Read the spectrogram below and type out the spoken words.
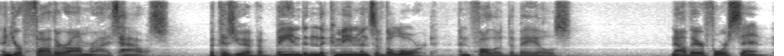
and your father Omri's house, because you have abandoned the commandments of the Lord and followed the Baals. Now therefore send,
